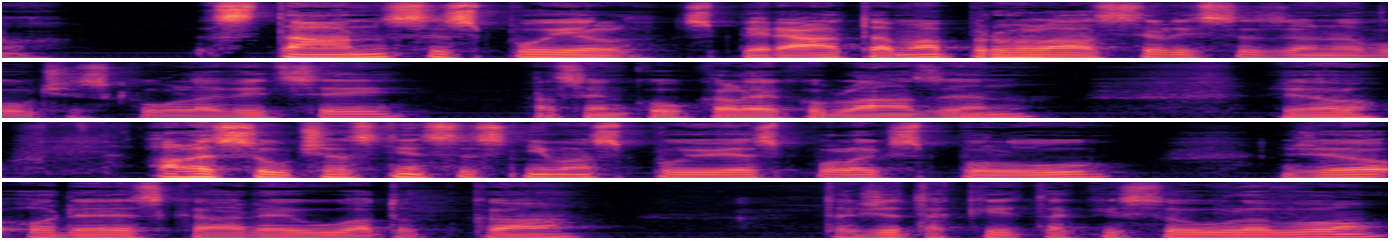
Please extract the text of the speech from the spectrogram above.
uh, Stan se spojil s Pirátama, prohlásili se za novou českou levici, já jsem koukal jako blázen, jo, ale současně se s nima spojuje spolek spolu, že jo, ODS, KDU a Topka, takže taky, taky jsou levo.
